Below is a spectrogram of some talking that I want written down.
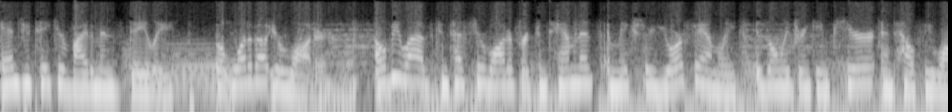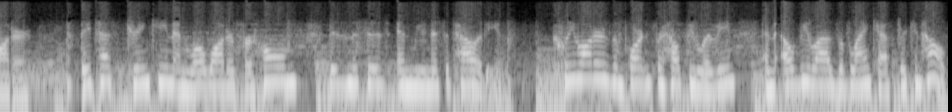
and you take your vitamins daily. But what about your water? LV Labs can test your water for contaminants and make sure your family is only drinking pure and healthy water. They test drinking and well water for homes, businesses, and municipalities. Clean water is important for healthy living, and LV Labs of Lancaster can help.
